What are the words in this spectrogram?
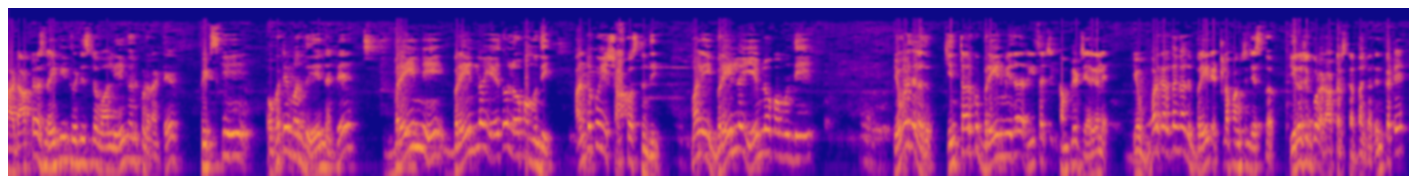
ఆ డాక్టర్స్ నైన్టీన్ ట్వంటీస్లో వాళ్ళు ఏం అనుకున్నారంటే ఫిట్స్కి ఒకటే మందు ఏంటంటే బ్రెయిన్ని బ్రెయిన్లో ఏదో లోపం ఉంది. అందుకు ఈ షాక్ వస్తుంది. మళ్ళీ ఈ బ్రెయిన్లో ఏం లోపం ఉంది? ఎవరు తెలియదు ఇంతవరకు బ్రెయిన్ మీద రీసెర్చ్ కంప్లీట్ జరగలే. ఎవరికి అర్థం కాదు బ్రెయిన్ ఎట్లా ఫంక్షన్ చేస్తారు ఈ రోజు కూడా డాక్టర్స్ అర్థం కాదు. ఎందుకంటే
